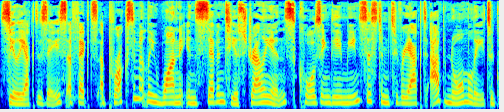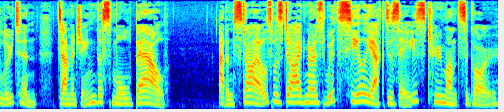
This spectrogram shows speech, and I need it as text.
Celiac disease affects approximately 1 in 70 Australians, causing the immune system to react abnormally to gluten, damaging the small bowel. Adam Stiles was diagnosed with celiac disease two months ago.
